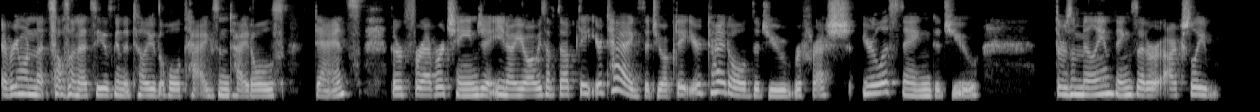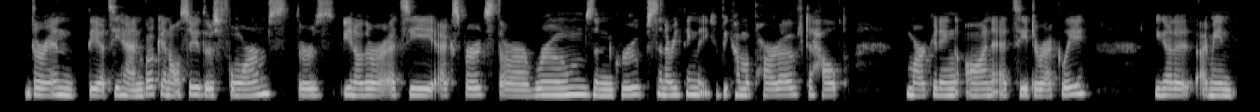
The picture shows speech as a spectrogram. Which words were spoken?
everyone that sells on Etsy is going to tell you the whole tags and titles dance. They're forever changing. You know, you always have to update your tags. Did you update your title? Did you refresh your listing? Did you, there's a million things that are actually they're in the Etsy handbook and also there's forums. There's, you know, there are Etsy experts, there are rooms and groups and everything that you could become a part of to help marketing on Etsy directly. You got to, I mean,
